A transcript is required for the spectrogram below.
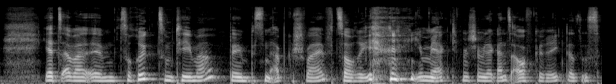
Jetzt aber ähm, zurück zum Thema. Bin ein bisschen abgeschweift, sorry. Ihr merkt, ich bin schon wieder ganz aufgeregt, dass es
